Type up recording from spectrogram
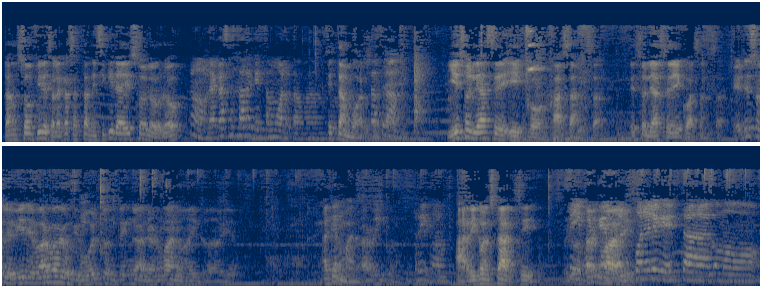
tan son fieles a la casa Stark, ni siquiera eso logró. No, la casa está que está muerta. nosotros. Está muerta. Ya está. Y eso le hace eco a Sansa. Eso le hace eco a Sansa. En eso le viene bárbaro que Bolton tenga al hermano ahí todavía. ¿A qué hermano? A Rico. Rico. A Rickon Stark, sí. Sí, Rico porque Stark vale. ponele que está como.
